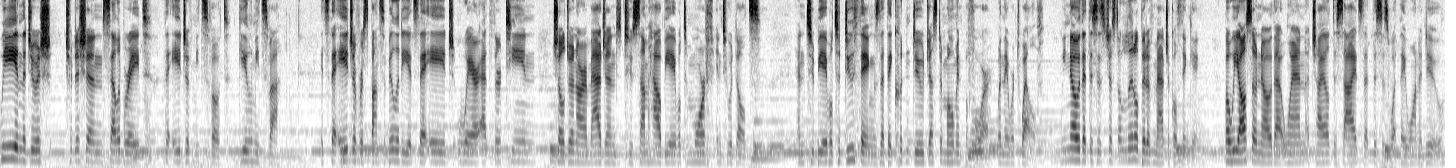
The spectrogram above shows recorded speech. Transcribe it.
We in the Jewish tradition celebrate the age of mitzvot, Gil Mitzvah. It's the age of responsibility. It's the age where at 13, children are imagined to somehow be able to morph into adults and to be able to do things that they couldn't do just a moment before when they were 12. We know that this is just a little bit of magical thinking, but we also know that when a child decides that this is what they want to do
